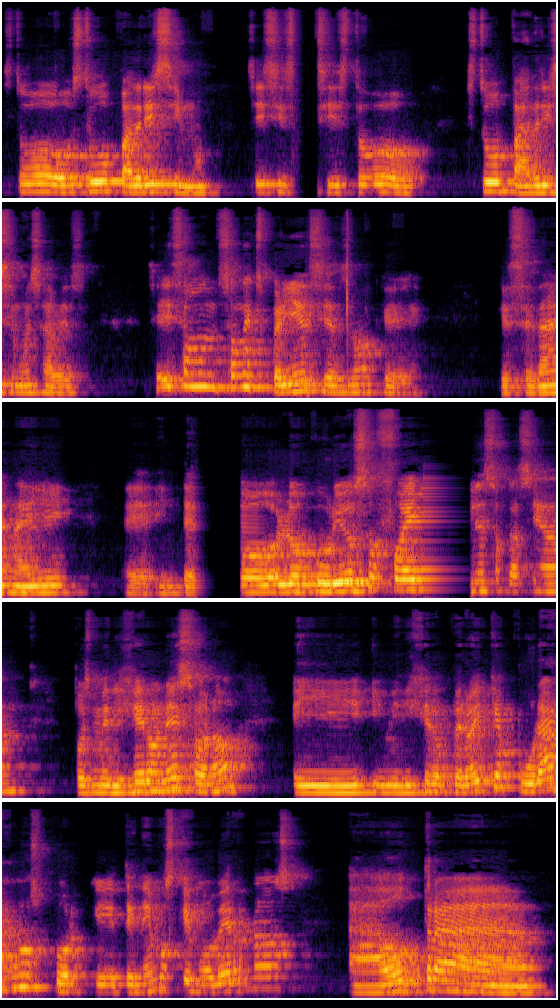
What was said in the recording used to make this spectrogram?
Estuvo, estuvo padrísimo. Sí, sí, sí, estuvo, estuvo padrísimo esa vez. Sí, son, son experiencias, ¿no? Que, que se dan ahí. Eh, lo, curioso fue que en esa ocasión, pues me dijeron eso, ¿no? Y, me dijeron, pero hay que apurarnos porque tenemos que movernos a otra,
